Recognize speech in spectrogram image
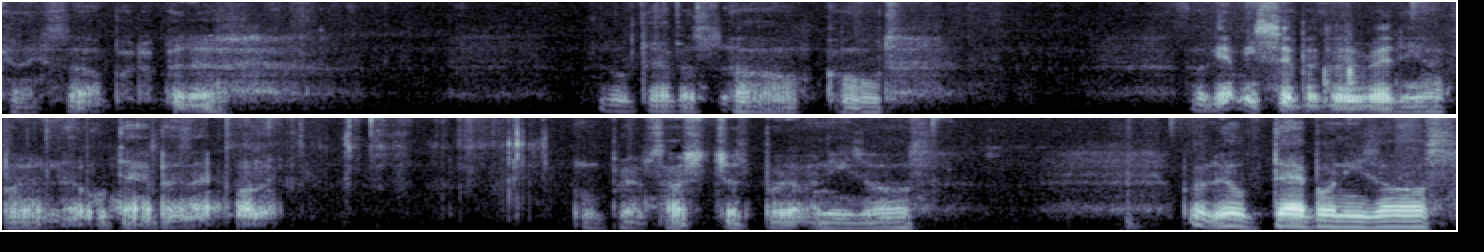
Okay, so I'll put a bit of little dab of oh god. I'll oh, get me super glue ready and put a little dab of that on it. Perhaps I should just put it on his arse. Put a little dab on his arse.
